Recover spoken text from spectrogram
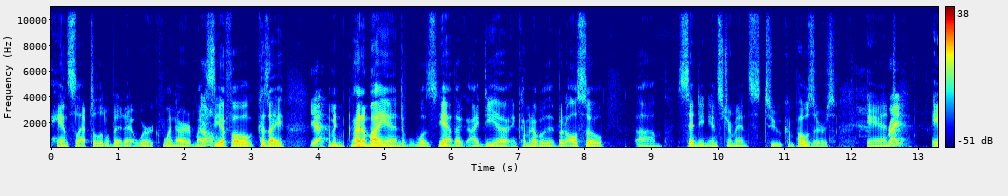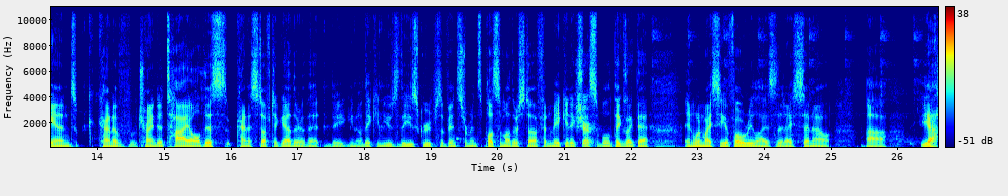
hand slapped a little bit at work when our my Oh. CFO because I yeah. I mean, kind of my end was yeah, the idea and coming up with it, but also um, sending instruments to composers and Right. and kind of trying to tie all this kind of stuff together that they you know they can use these groups of instruments plus some other stuff and make it Sure. accessible and things like that. And when my CFO realized that I sent out, uh, yeah,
